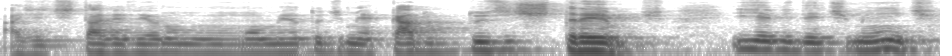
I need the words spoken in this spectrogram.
A gente está vivendo um momento de mercado dos extremos. E, evidentemente,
